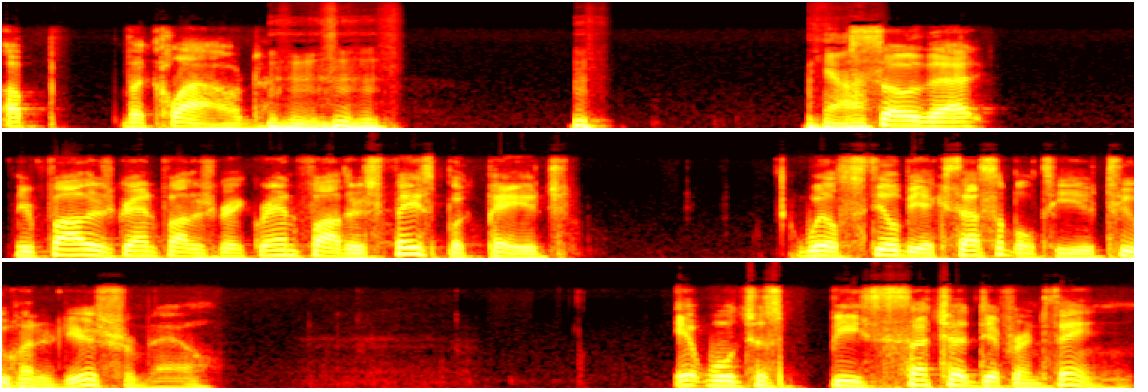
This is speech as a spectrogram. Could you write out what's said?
up the cloud yeah. so that your father's grandfather's great grandfather's Facebook page will still be accessible to you 200 years from now. It will just be such a different thing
